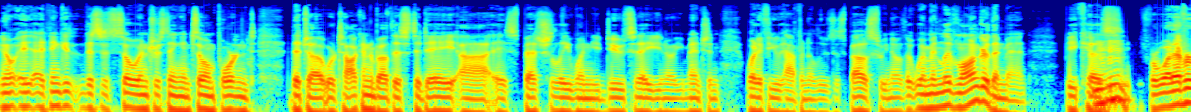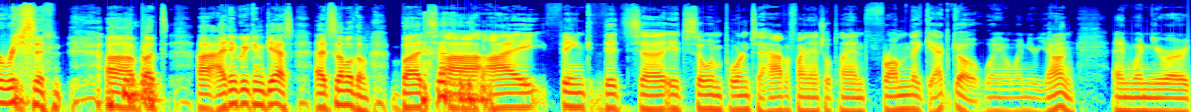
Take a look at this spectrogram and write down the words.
You know, I think this is so interesting and so important that uh, we're talking about this today, uh, especially when you do say, you know, you mentioned, what if you happen to lose a spouse? We know that women live longer than men because mm-hmm. for whatever reason, uh, but uh, I think we can guess at some of them. But uh, I think that uh, it's so important to have a financial plan from the get go when, you know, when you're young and when you're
